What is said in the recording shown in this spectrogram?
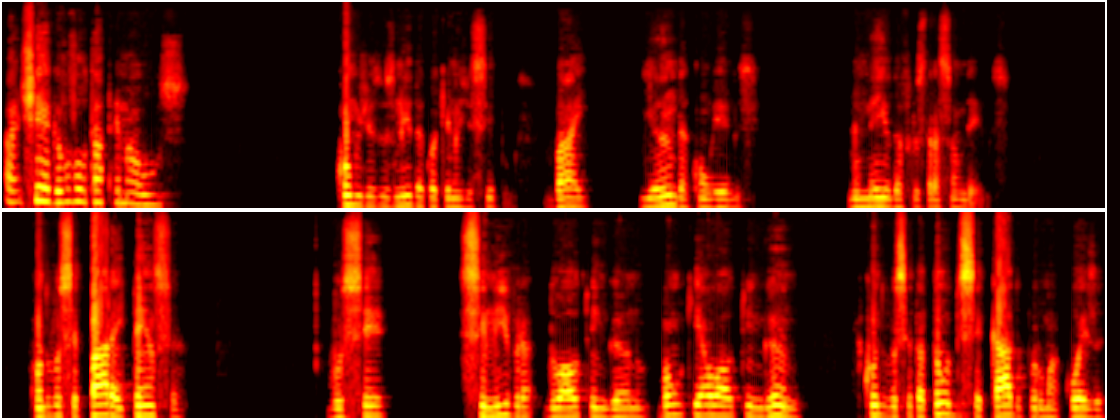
Ah, chega, eu vou voltar para Emaús. Como Jesus lida com aqueles discípulos? Vai e anda com eles no meio da frustração deles. Quando você para e pensa, você se livra do auto-engano. Bom, o que é o auto-engano? É quando você está tão obcecado por uma coisa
